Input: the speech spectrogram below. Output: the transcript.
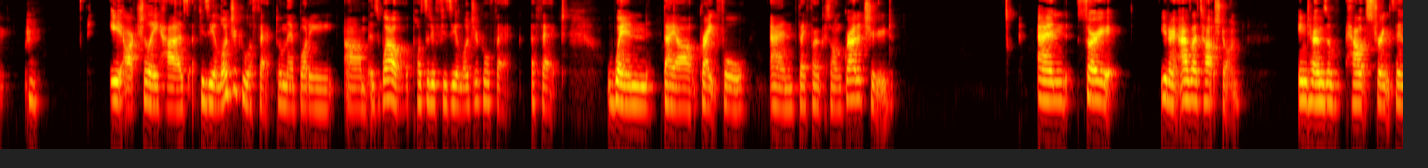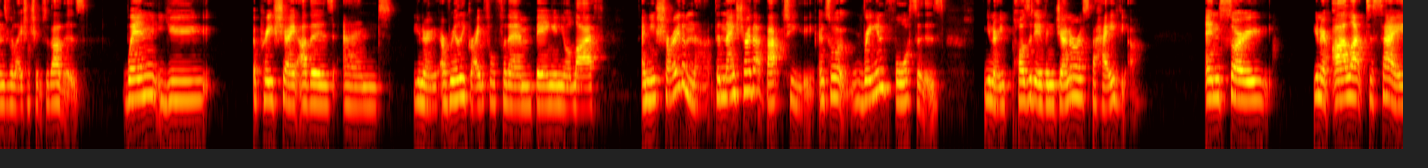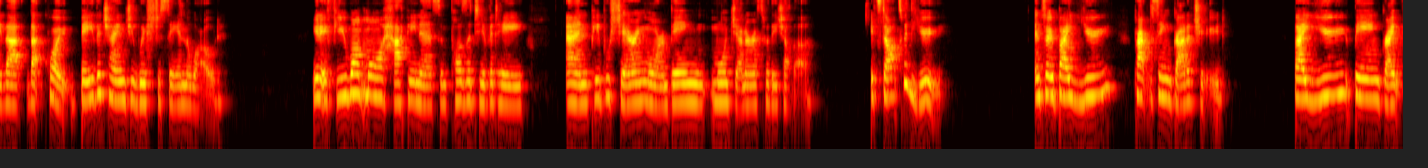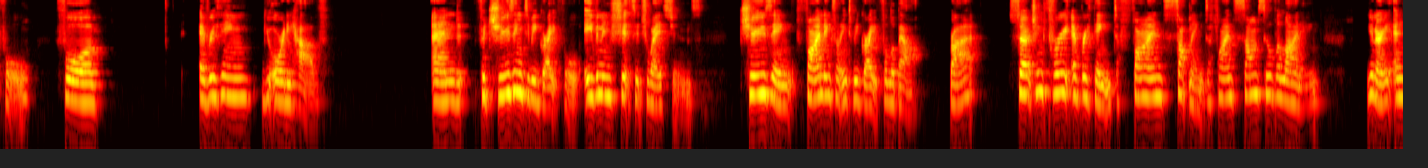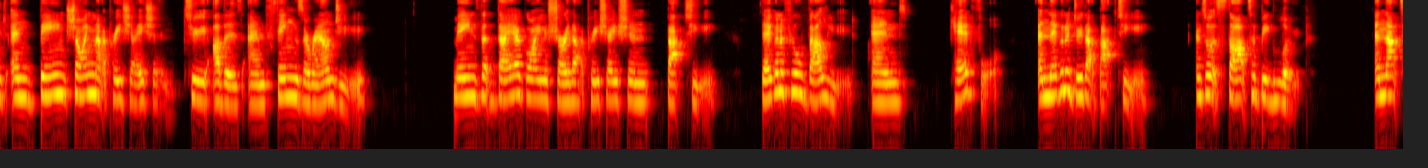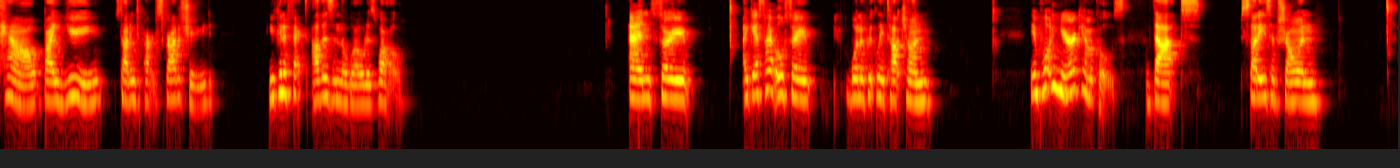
it actually has a physiological effect on their body um, as well, a positive physiological effect, effect when they are grateful and they focus on gratitude. And so, you know, as I touched on, in terms of how it strengthens relationships with others. When you appreciate others and, you know, are really grateful for them being in your life and you show them that, then they show that back to you. And so it reinforces, you know, positive and generous behavior. And so, you know, I like to say that that quote, be the change you wish to see in the world. You know, if you want more happiness and positivity and people sharing more and being more generous with each other. It starts with you. And so, by you practicing gratitude, by you being grateful for everything you already have, and for choosing to be grateful, even in shit situations, choosing, finding something to be grateful about, right? Searching through everything to find something, to find some silver lining you know and and being showing that appreciation to others and things around you means that they are going to show that appreciation back to you. They're going to feel valued and cared for and they're going to do that back to you. And so it starts a big loop. And that's how by you starting to practice gratitude you can affect others in the world as well. And so I guess I also want to quickly touch on the important neurochemicals that studies have shown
